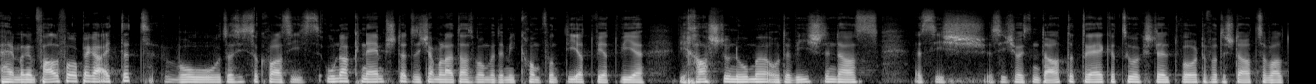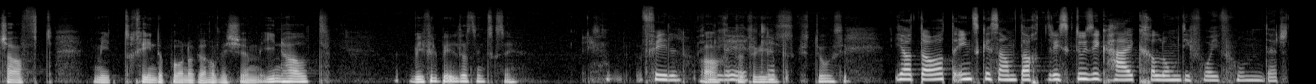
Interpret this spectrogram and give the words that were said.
haben wir einen Fall vorbereitet, wo, das ist so quasi das Unangenehmste. Das ist einmal auch das, wo man damit konfrontiert wird, wie, wie kannst du nur oder wie ist denn das? Es ist, es ist uns ein Datenträger zugestellt worden von der Staatsanwaltschaft mit kinderpornografischem Inhalt. Wie viele Bilder sind es gesehen? Viel. 38'000. Ja, Daten insgesamt 38'000, heikel um die 500.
